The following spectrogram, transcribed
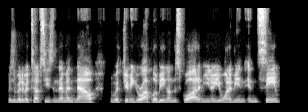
it was a bit of a tough season them. And now with Jimmy Garoppolo being on the squad, and you know you want to be in, in same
